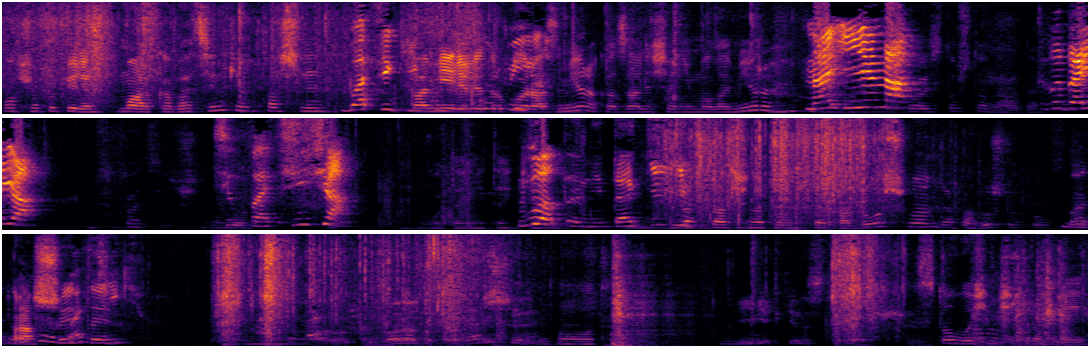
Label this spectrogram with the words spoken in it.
В общем, купили Марка ботинки, пошли. Ботинки Померили купили. другой размер, оказались они маломеры. Найди То есть то, что надо. Когда я Ну, симпатично. симпатична. Вот они такие. Вот они такие. Достаточно толстая подошва. Да, подошва толстая. Прошиты. Два раза прошитая Вот. и нитки настоящие. 180 рублей.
